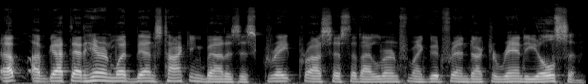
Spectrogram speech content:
Up, I've got that here. And what Ben's talking about is this great process that I learned from my good friend Dr. Randy Olson,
